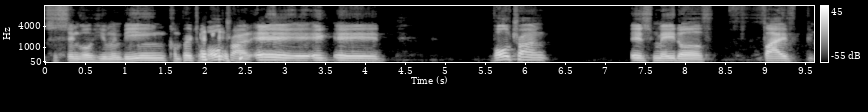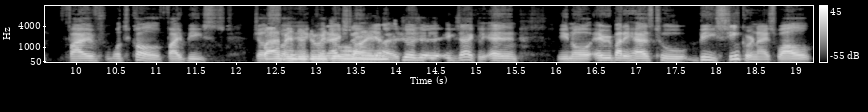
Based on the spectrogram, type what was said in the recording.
it's a single human being compared to Voltron. it, it, it, Voltron is made of five five what's it called five beasts. Just Five so individual actually, yeah, items. ju- ju- exactly. And you know, everybody has to be synchronized while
